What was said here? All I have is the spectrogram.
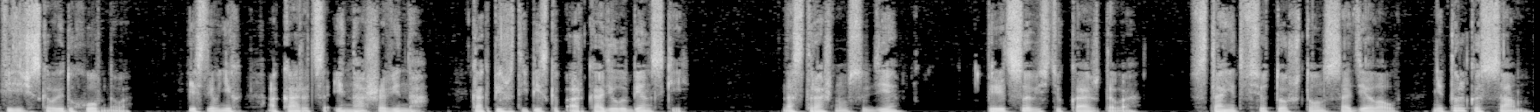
физического и духовного, если в них окажется и наша вина. Как пишет епископ Аркадий Лубенский, на страшном суде перед совестью каждого встанет все то, что он соделал не только сам,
